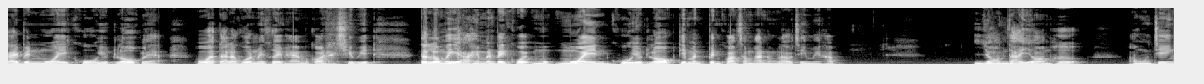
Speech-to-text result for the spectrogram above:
กลายเป็นมวยคู่หยุดโลกเลยอะเพราะว่าแต่ละคนไม่เคยแพ้มาก่อนในชีวิต แต่เราไม่อยากให้มันเป็นมวยคู่หยุดโลกที่มันเป็นความสัมพันธ์ของเราจริงไหมครับ ยอมได้ยอมเหอะเอาจริง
